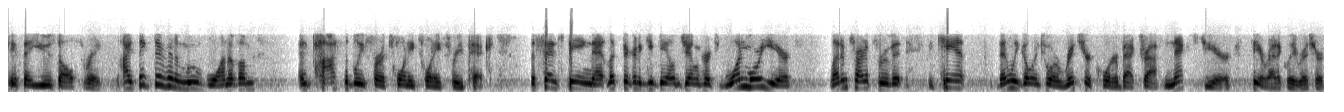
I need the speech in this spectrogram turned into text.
if they used all three. I think they're going to move one of them, and possibly for a 2023 pick. The sense being that look, they're going to give Jalen Hurts one more year, let him try to prove it. If he can't, then we go into a richer quarterback draft next year, theoretically richer,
